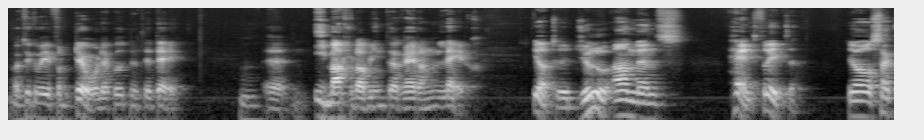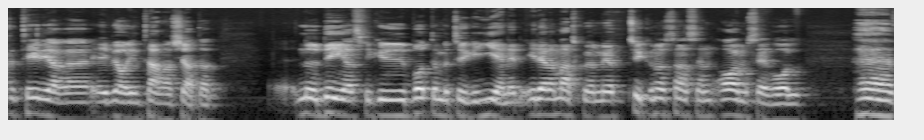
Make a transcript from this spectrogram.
Och jag tycker vi är för dåliga på att utnyttja det. Eh, I matcher där vi inte redan leder. Jag tror Giroud används helt för lite. Jag har sagt det tidigare i vår interna chatt att nu Diaz fick ju bottenbetyg igen i, i denna matchen men jag tycker någonstans en AMC-roll eh,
